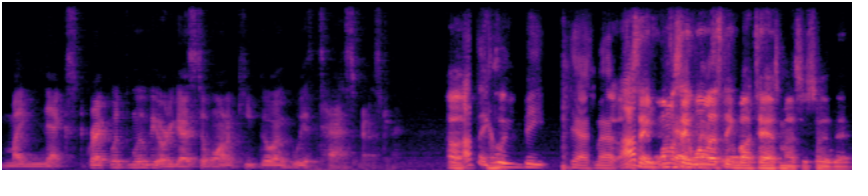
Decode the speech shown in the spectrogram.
my next gripe with the movie, or do you guys still want to keep going with Taskmaster? Uh, I think we beat Taskmaster. I'm gonna, say, I I'm gonna say one last thing about Taskmaster, so that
